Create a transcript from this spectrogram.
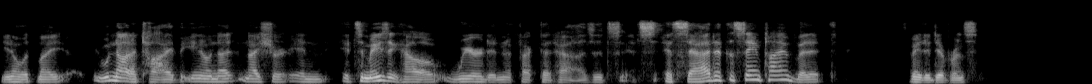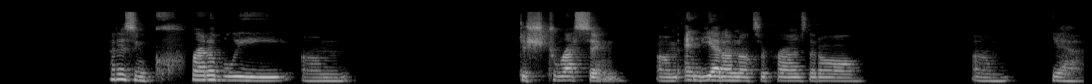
you know, with my not a tie, but you know, nice shirt. And it's amazing how weird an effect that has. It's it's it's sad at the same time, but it, it's made a difference. That is incredibly um, distressing, um, and yet I'm not surprised at all. Um, yeah,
